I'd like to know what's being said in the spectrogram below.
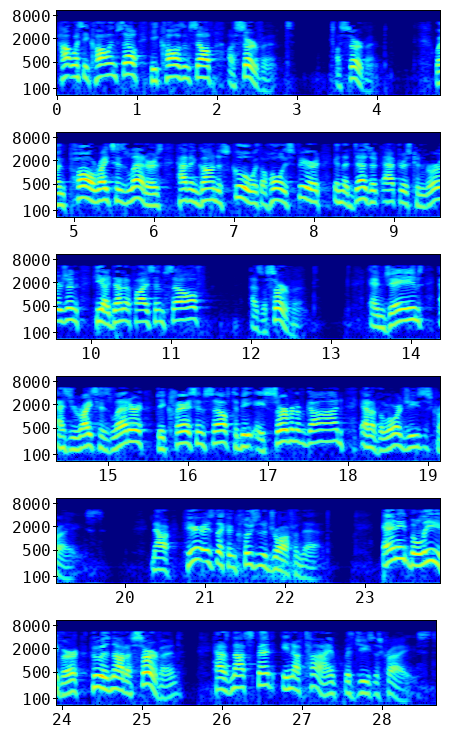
how, what's he call himself? He calls himself a servant. A servant. When Paul writes his letters, having gone to school with the Holy Spirit in the desert after his conversion, he identifies himself as a servant. And James, as he writes his letter, declares himself to be a servant of God and of the Lord Jesus Christ. Now, here is the conclusion to draw from that. Any believer who is not a servant has not spent enough time with Jesus Christ.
